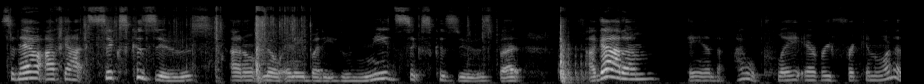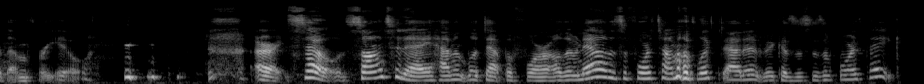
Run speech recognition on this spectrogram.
So now I've got six kazoos. I don't know anybody who needs six kazoos, but I got them and I will play every freaking one of them for you. All right, so song today, haven't looked at before, although now this is the fourth time I've looked at it because this is a fourth take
